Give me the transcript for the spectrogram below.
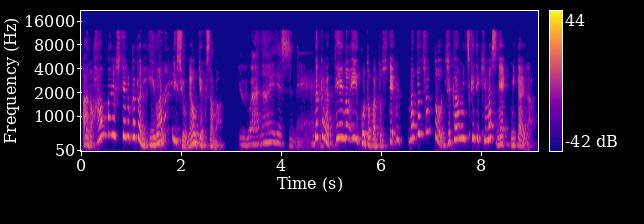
あの、販売してる方に言わないですよね、お客様。言わないですね。だから、手のいい言葉として、うんまたちょっと時間見つけてきますね、みたいな。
